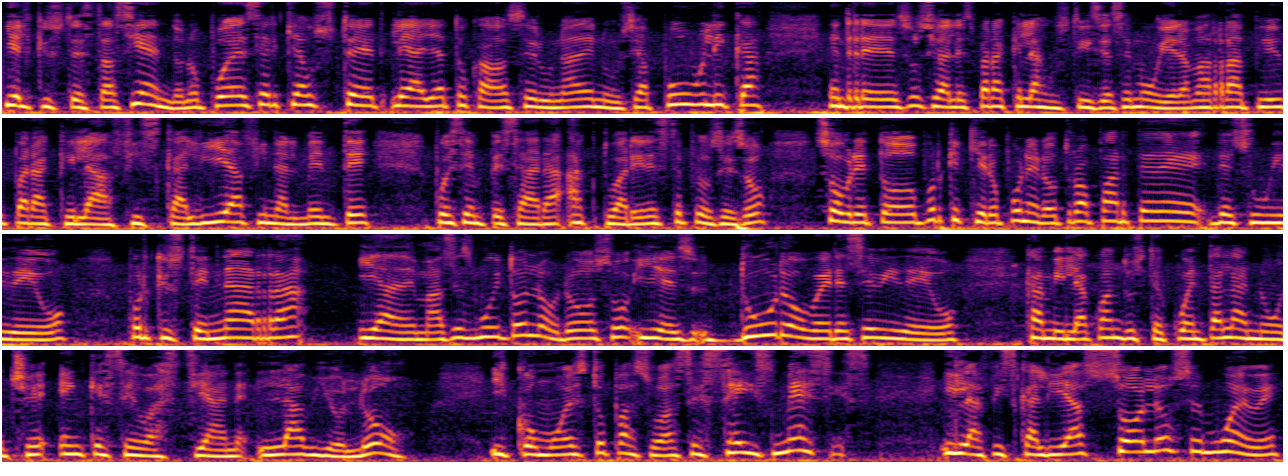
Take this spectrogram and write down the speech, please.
y el que usted está haciendo. No puede ser que a usted le haya tocado hacer una denuncia pública en redes sociales para que la justicia se moviera más rápido y para que la fiscalía finalmente pues empezara a actuar en este proceso, sobre todo porque quiero poner otra aparte de, de su video, porque usted narra y además es muy doloroso y es duro ver ese video, Camila, cuando usted cuenta la noche en que Sebastián la violó y cómo esto pasó hace seis meses. Y la fiscalía solo se mueve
